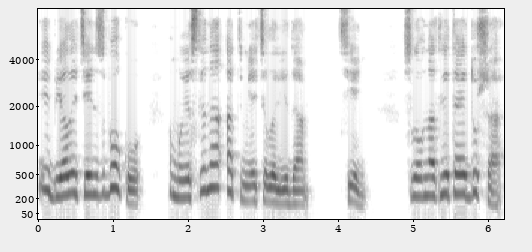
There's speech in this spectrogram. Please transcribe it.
и белая тень сбоку, мысленно отметила Лида. Тень. Словно отлетает душа.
